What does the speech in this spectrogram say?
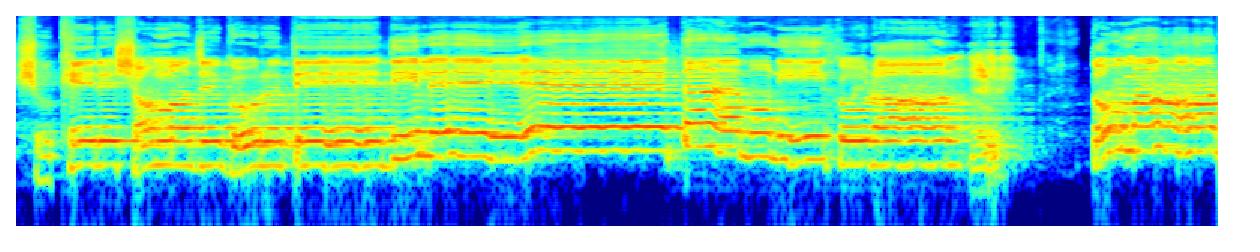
সুখের সমাজ গড়তে দিলে তেমনি কোরআন। তোমার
